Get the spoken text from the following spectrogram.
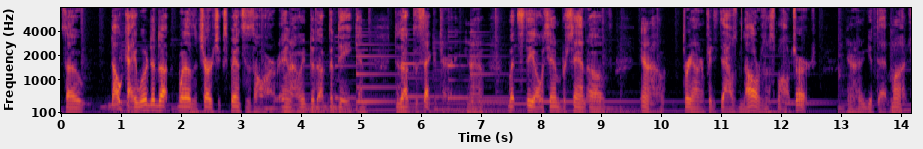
So okay, we'll deduct whatever the church expenses are. You know, we deduct the deacon deduct the secretary, you know, but still 10% of, you know, $350,000 in a small church, you know, you get that much,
